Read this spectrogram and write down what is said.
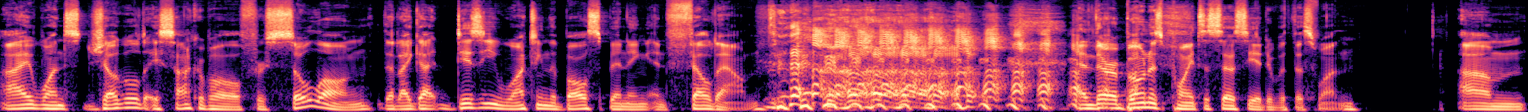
I once juggled a soccer ball for so long that I got dizzy watching the ball spinning and fell down. and there are bonus points associated with this one. Um,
